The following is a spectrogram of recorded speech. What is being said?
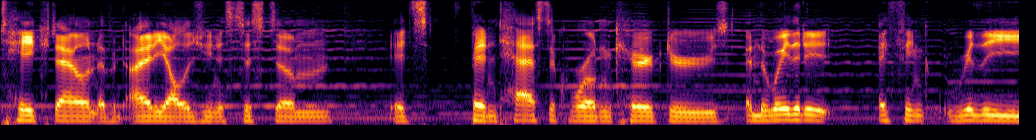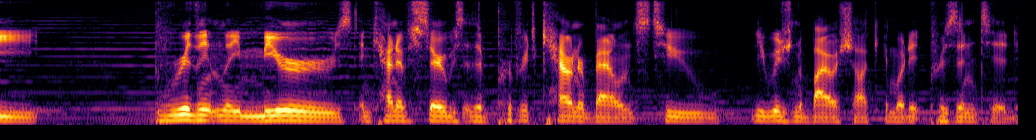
takedown of an ideology and a system. It's fantastic world and characters, and the way that it, I think, really brilliantly mirrors and kind of serves as a perfect counterbalance to the original Bioshock and what it presented.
